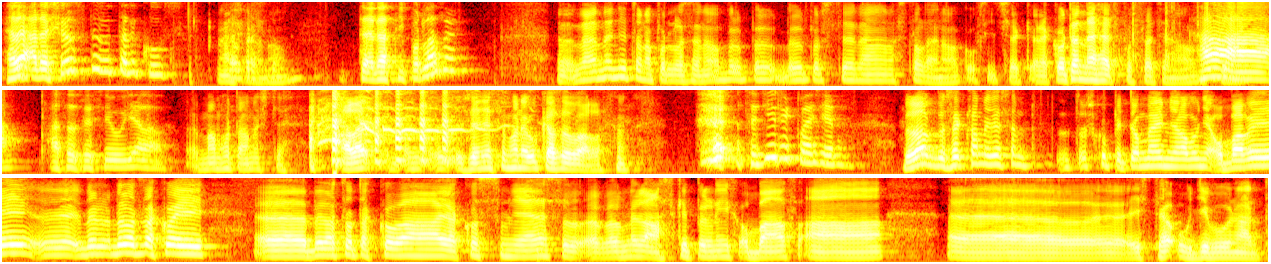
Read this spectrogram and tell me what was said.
Hele, a našel jsi ten kus? Našel, prostě. no. Na té podlaze? Ne, není to na podlaze, no, byl, byl, byl prostě na stole, no, kousíček. Jako ten nehet v podstatě, no. Ha, ha. A co jsi s ním udělal? Mám ho tam ještě. Ale ženě jsem ho neukazoval. A co ti řekla žena? Byla, řekla mi, že jsem trošku pitomý, měla o mě obavy. Eh, Byl- Bylo to takový, eh, byla to taková jako směs velmi láskyplných obav a e, jistého údivu nad,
